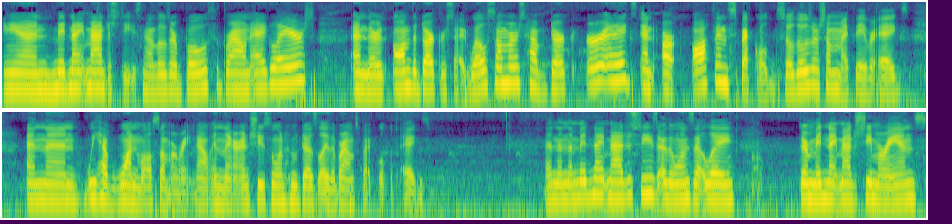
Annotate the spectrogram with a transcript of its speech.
and Midnight Majesties. Now those are both brown egg layers. And they're on the darker side. Welsummers have darker eggs and are often speckled. So those are some of my favorite eggs. And then we have one Welsummer right now in there. And she's the one who does lay the brown speckled eggs. And then the Midnight Majesties are the ones that lay their Midnight Majesty Marans.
